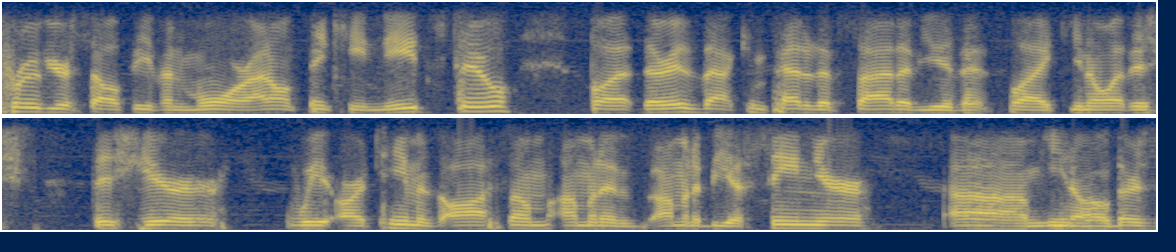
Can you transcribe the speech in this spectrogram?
prove yourself even more. I don't think he needs to, but there is that competitive side of you that's like, you know what, this this year we our team is awesome. I'm gonna I'm gonna be a senior. Um, you know, there's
